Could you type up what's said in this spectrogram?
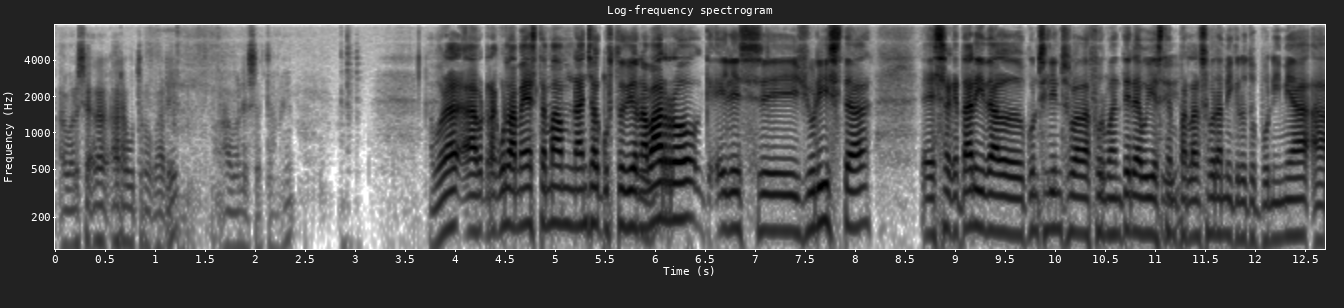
A veure si ara, ara ho trobaré. A veure exactament. A veure, recordar-me, estem amb Àngel Custodio sí. Navarro, ell és eh, jurista, eh, secretari del Consell Insular de Formentera, avui sí. estem parlant sobre microtoponímia a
